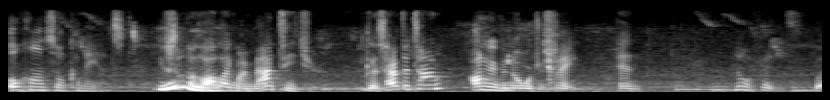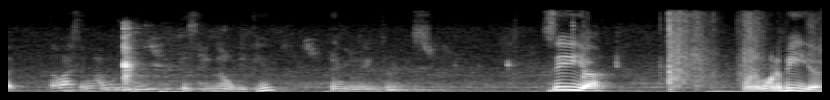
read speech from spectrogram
or console commands. You sound a lot like my math teacher. Because half the time, I don't even know what you're saying. And no offense, but the last thing I want to do is hang out with you and your lame friends. See ya. Wouldn't want to be ya.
